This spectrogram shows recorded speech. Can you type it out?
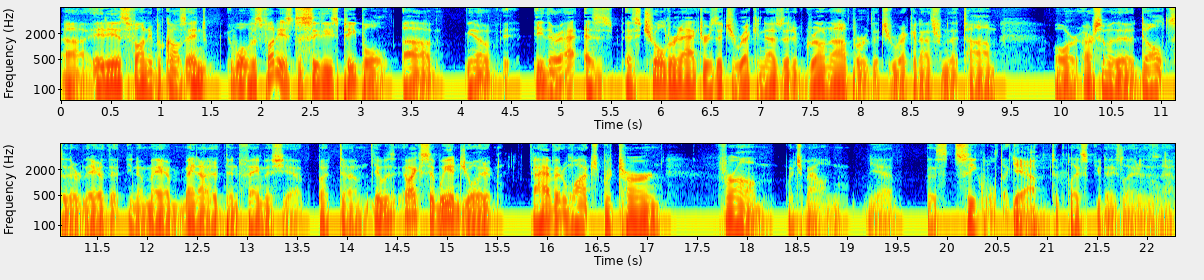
uh, it is funny because and what was funny is to see these people. Uh, you know, either as as children actors that you recognize that have grown up, or that you recognize from that time, or, or some of the adults that are there that you know may or may not have been famous yet. But um, it was like I said, we enjoyed it. I haven't watched Return from Witch Mountain yet. The sequel that Yeah. took place a few days later than that.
